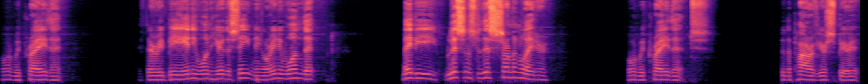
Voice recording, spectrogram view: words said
Lord, we pray that there be anyone here this evening or anyone that maybe listens to this sermon later, Lord, we pray that through the power of your Spirit,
